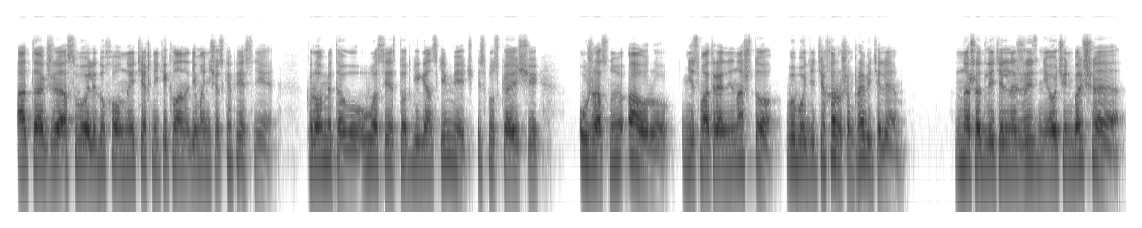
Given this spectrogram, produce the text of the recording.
а также освоили духовные техники клана демонической песни. Кроме того, у вас есть тот гигантский меч, испускающий ужасную ауру. Несмотря ни на что, вы будете хорошим правителем. Наша длительность жизни очень большая,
